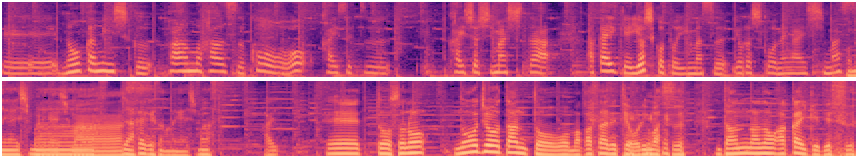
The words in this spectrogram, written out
えー農家民宿ファームハウスコーを開設開所しました赤池よしこと言います。よろしくお願いします。お願いします。お願いします。じゃあ赤池さんお願いします。はい。えーっと、その農場担当を任されております 旦那の赤池です。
